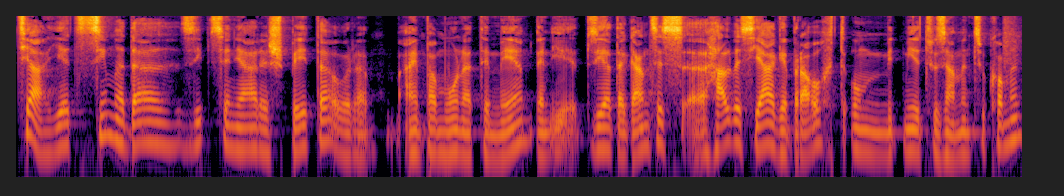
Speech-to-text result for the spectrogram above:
tja, jetzt sind wir da 17 Jahre später oder ein paar Monate mehr. Denn sie hat ein ganzes äh, halbes Jahr gebraucht, um mit mir zusammenzukommen.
